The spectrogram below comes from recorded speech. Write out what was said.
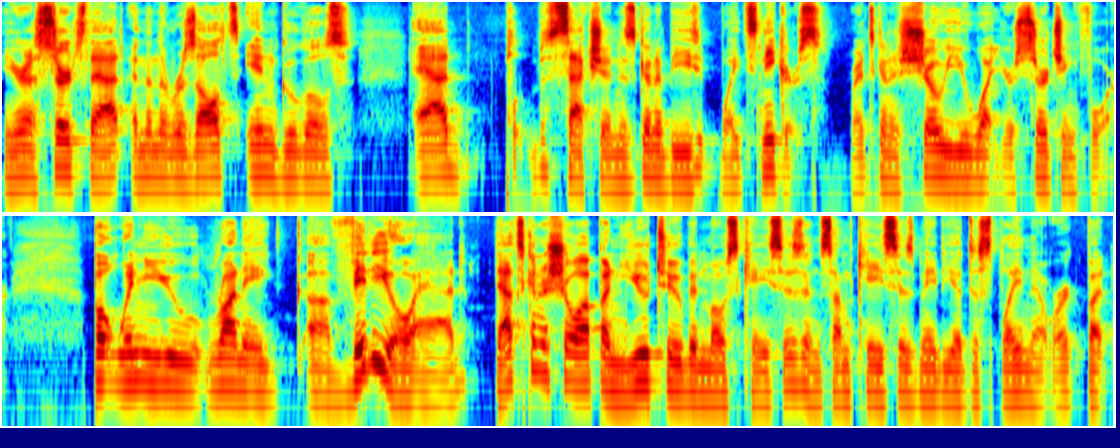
And you're going to search that, and then the results in Google's ad section is going to be white sneakers, right? It's going to show you what you're searching for. But when you run a uh, video ad, that's going to show up on YouTube in most cases, in some cases, maybe a display network. But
